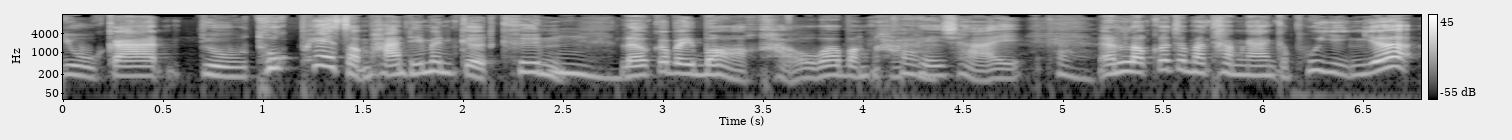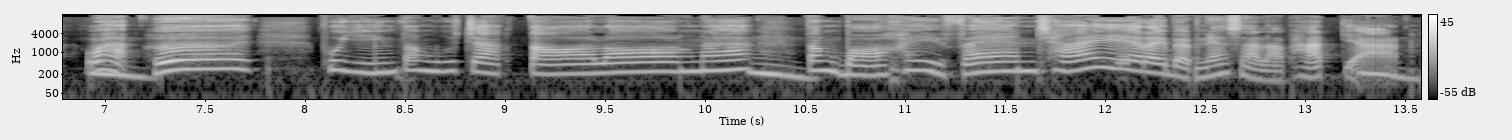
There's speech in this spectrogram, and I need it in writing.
อยู่การอยู่ทุกเพศสัมพันธ์ที่มันเกิดขึ้นอืมแล้วก็ไปบอกเขาว่าบังคับค่ะให้ใช้ค่ะงั้นเราก็จะมาทำงานกับผู้หญิงเยอะว่าอืมเฮ้ย ผู้หญิงต้องรู้จักต่อรองนะอืมต้องบอกให้แฟนใช้อะไรแบบเนี้ยสารพัดอย่างอื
